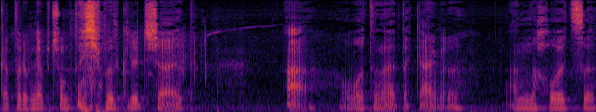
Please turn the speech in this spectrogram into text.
которые мне почему-то не подключают. А, вот она, эта камера. Она находится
